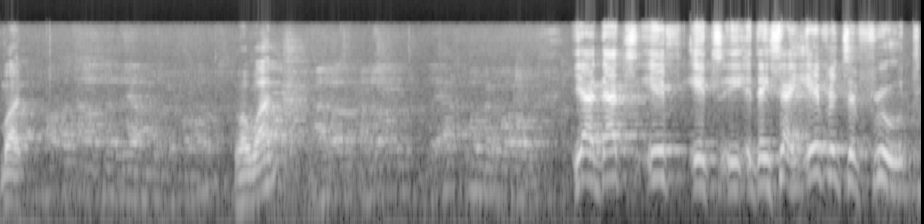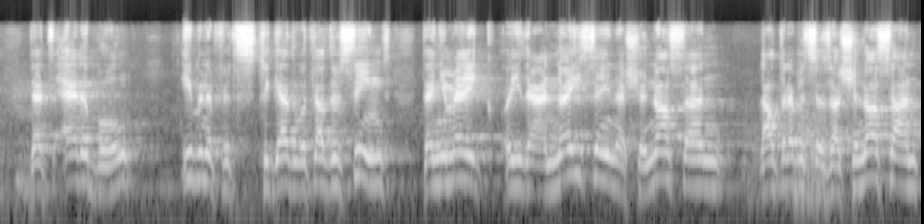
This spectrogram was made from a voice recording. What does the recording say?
What? Well, what? Yeah, that's if it's, they say, if it's a fruit that's edible, even if it's together with other things, then you make either a noisein, a shenosan, the Alter Rebbe says a shenosan,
